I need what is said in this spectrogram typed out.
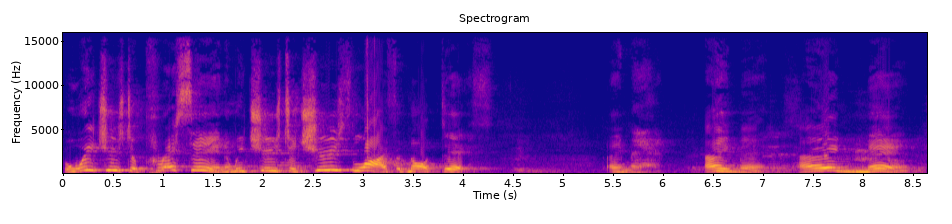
But we choose to press in and we choose to choose life and not death. Amen. Amen. Amen.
